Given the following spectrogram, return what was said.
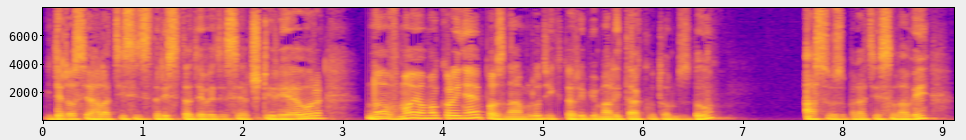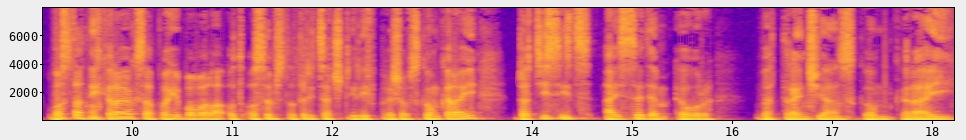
kde dosiahla 1394 eur. No v mojom okolí nepoznám ľudí, ktorí by mali takúto mzdu a z Bratislavy. V ostatných krajoch sa pohybovala od 834 v Prešovskom kraji do 1000 aj 7 eur v Trenčianskom kraji.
